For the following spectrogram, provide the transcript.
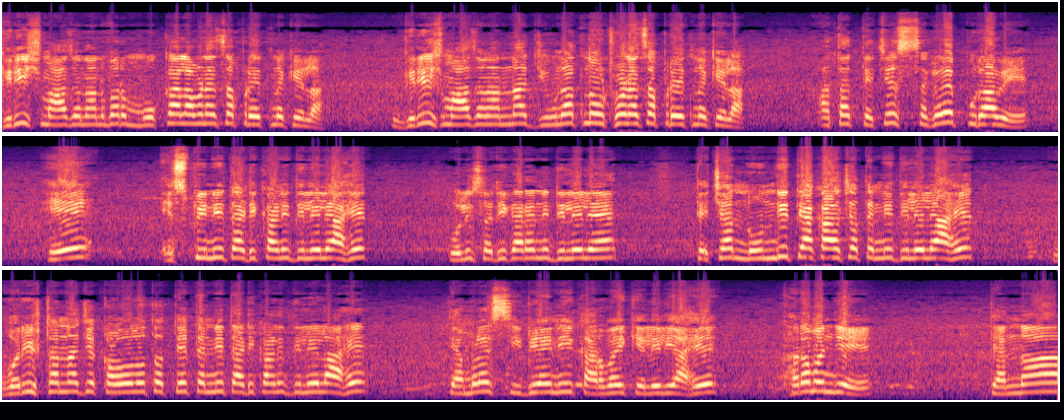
गिरीश महाजनांवर मोका लावण्याचा प्रयत्न केला. गिरीश महाजनांना जीवनातनं उठवण्याचा प्रयत्न केला. आता त्याचे सगळे पुरावे हे एस पीने त्या ठिकाणी दिलेले आहेत पोलीस अधिकाऱ्यांनी दिलेले आहेत त्याच्या नोंदी त्या काळच्या त्यांनी दिलेल्या आहेत वरिष्ठांना जे कळवलं होतं ते त्यांनी त्या ठिकाणी दिलेलं आहे त्यामुळे सीबीआयने ही कारवाई केलेली आहे. खरं म्हणजे त्यांना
